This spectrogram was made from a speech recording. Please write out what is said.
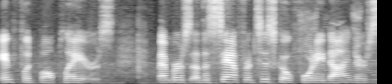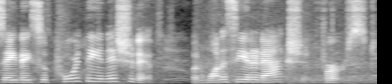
in football players. Members of the San Francisco 49ers say they support the initiative, but want to see it in action first.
